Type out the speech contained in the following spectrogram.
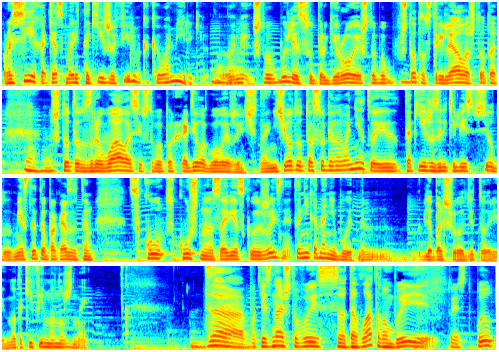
В России хотят смотреть такие же фильмы, как и в Америке. Ну, да. Чтобы были супергерои, чтобы что-то стреляло, что-то угу. что взрывалось, и чтобы проходила голая женщина. Ничего тут особенного нет, и такие же зрители есть всюду. Вместо этого показывают им ску- скучную советскую жизнь. Это никогда не будет для большой аудитории, но такие фильмы нужны. Да, вот я знаю, что вы с Довлатовым, вы, то есть был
